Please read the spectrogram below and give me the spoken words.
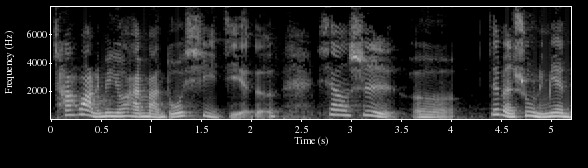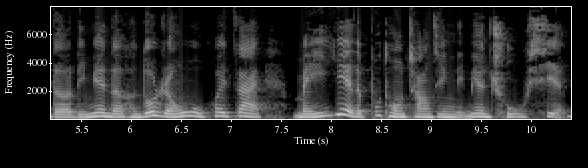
插画里面有还蛮多细节的，像是呃这本书里面的里面的很多人物会在每一页的不同场景里面出现，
